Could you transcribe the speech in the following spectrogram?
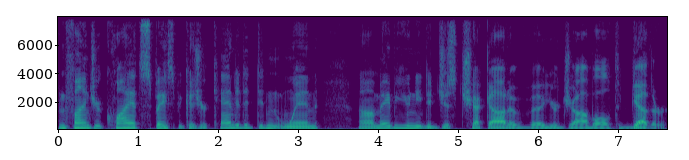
and find your quiet space because your candidate didn't win, uh, maybe you need to just check out of uh, your job altogether.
